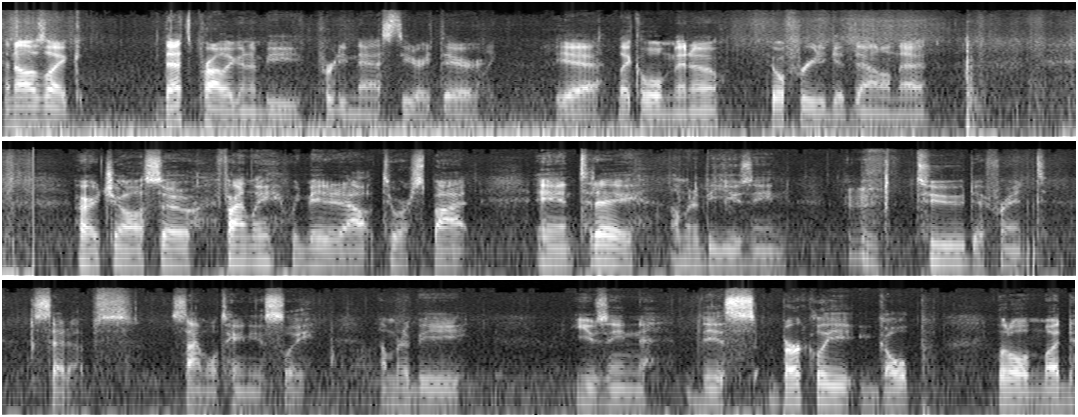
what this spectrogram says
and I was like, that's probably gonna be pretty nasty right there. Yeah, like a little minnow. Feel free to get down on that. All right, y'all, so finally we made it out to our spot. And today I'm gonna be using two different setups simultaneously. I'm going to be using this Berkley Gulp little mud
